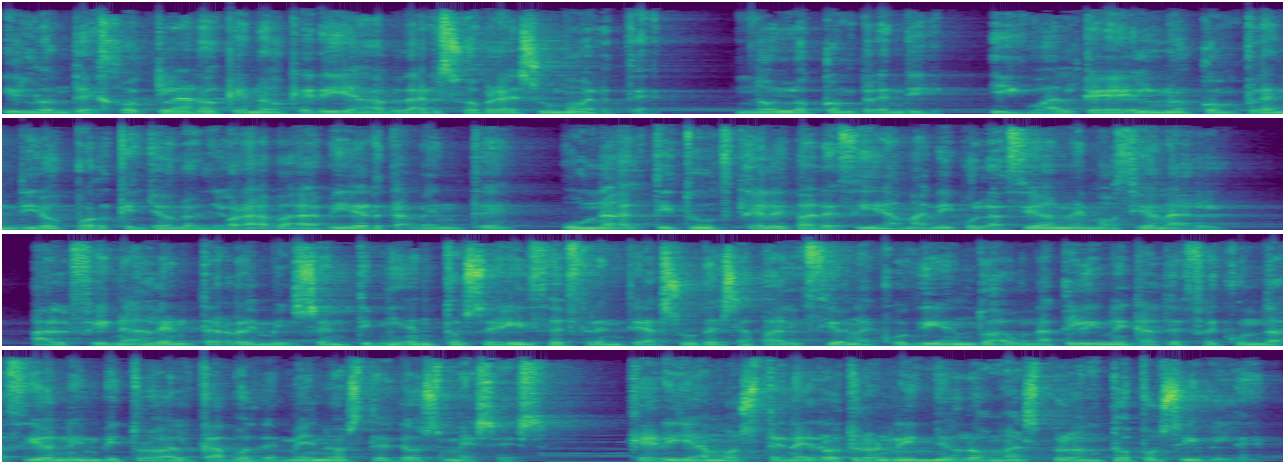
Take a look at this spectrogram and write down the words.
Elon dejó claro que no quería hablar sobre su muerte. No lo comprendí, igual que él no comprendió porque yo lo lloraba abiertamente, una actitud que le parecía manipulación emocional. Al final enterré mis sentimientos e hice frente a su desaparición acudiendo a una clínica de fecundación in vitro al cabo de menos de dos meses. Queríamos tener otro niño lo más pronto posible.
